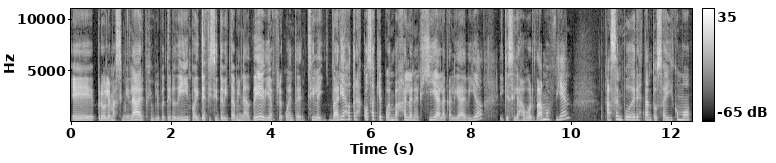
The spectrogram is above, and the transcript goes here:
eh, problemas similares, por ejemplo, hipotiroidismo, hay déficit de vitamina D bien frecuente en Chile, y varias otras cosas que pueden bajar la energía, la calidad de vida, y que si las abordamos bien, hacen poderes tantos. Ahí como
